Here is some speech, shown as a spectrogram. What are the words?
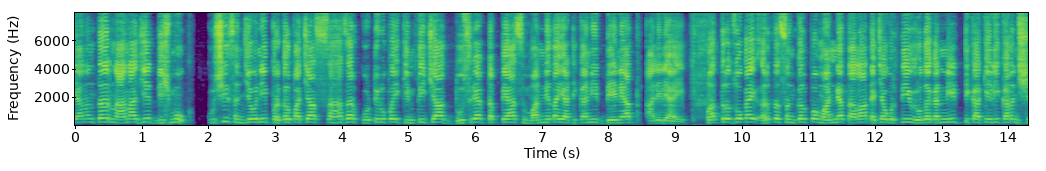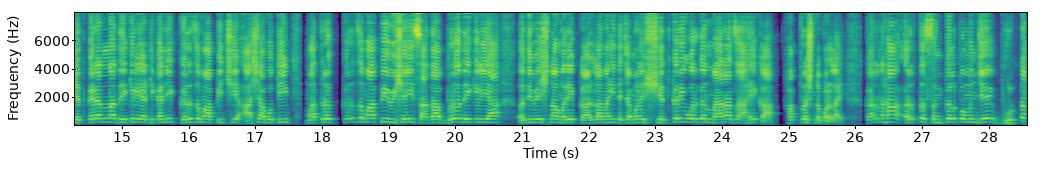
त्यानंतर नानाजी देशमुख कृषी संजीवनी प्रकल्पाच्या सहा हजार कोटी रुपये किमतीच्या दुसऱ्या टप्प्यास मान्यता या ठिकाणी देण्यात आलेली आहे. मात्र जो काही अर्थसंकल्प मांडण्यात आला त्याच्यावरती विरोधकांनी टीका केली कारण शेतकऱ्यांना देखील या ठिकाणी कर्जमाफीची आशा होती. मात्र कर्जमाफीविषयी साधा ब्र देखील या अधिवेशनामध्ये काढला नाही. त्याच्यामुळे शेतकरी वर्ग नाराज आहे का? हा प्रश्न पडलाय. कारण हा अर्थसंकल्प म्हणजे भुरटा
